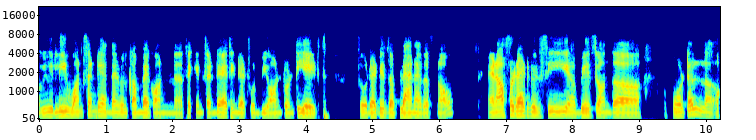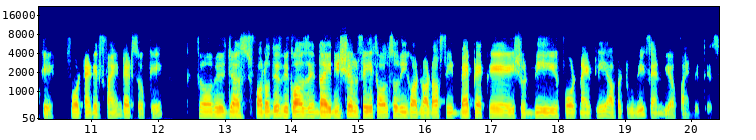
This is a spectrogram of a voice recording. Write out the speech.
we will leave one Sunday and then we'll come back on uh, second Sunday. I think that would be on 28th. So that is the plan as of now. And after that, we'll see uh, based on the portal. Uh, okay, fortnight is fine. That's okay. So we'll just follow this because in the initial phase also we got a lot of feedback. like, Okay, it should be fortnightly after two weeks, and we are fine with this.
